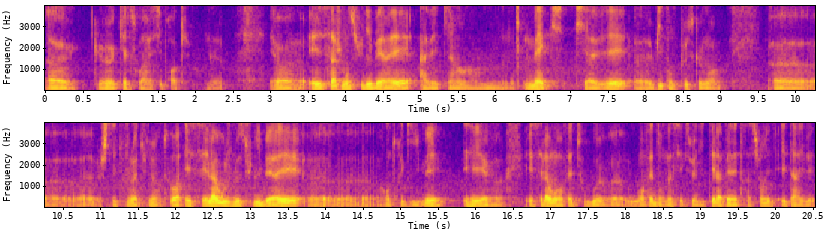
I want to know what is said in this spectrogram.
que, qu'elle soit réciproque. Et ça, je m'en suis libéré avec un mec qui avait 8 ans de plus que moi. Euh, j'étais toujours étudiant à Tours et c'est là où je me suis libéré euh, entre guillemets. Et, euh, c'est là où en fait où, en fait dans ma sexualité la pénétration est, est arrivée.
